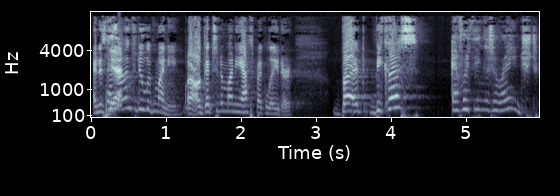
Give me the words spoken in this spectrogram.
And it has Yes. nothing to do with money. Well, I'll get to the money aspect later. But because everything is arranged,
